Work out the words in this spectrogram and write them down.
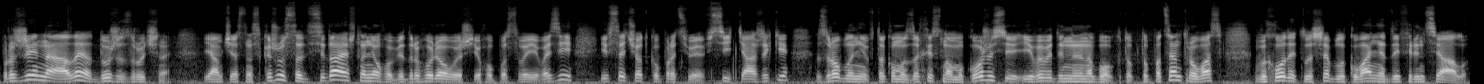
пружинне, але дуже зручне. Я вам чесно скажу, сідаєш на нього, відрегульовуєш його по своїй вазі і все чітко працює. Всі тяжики зроблені в такому захисному кожусі і виведені на бок. Тобто по центру у вас виходить лише блокування диференціалу.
